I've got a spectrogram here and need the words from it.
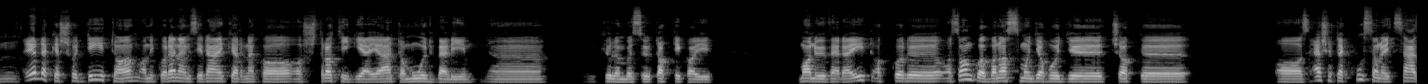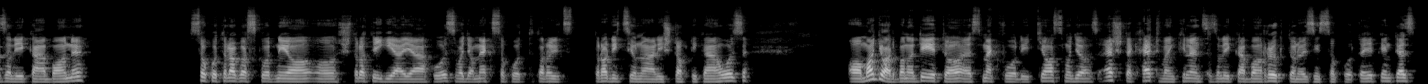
Mm, érdekes, hogy Data, amikor elemzi Rikernek a, a stratégiáját, a múltbeli ö, különböző taktikai manővereit, akkor ö, az angolban azt mondja, hogy ö, csak ö, az esetek 21%-ában szokott ragaszkodni a, a stratégiájához, vagy a megszokott tradic- tradicionális taktikához. A magyarban a Data ezt megfordítja, azt mondja, az esetek 79%-ában rögtönözni szokott. Egyébként ez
